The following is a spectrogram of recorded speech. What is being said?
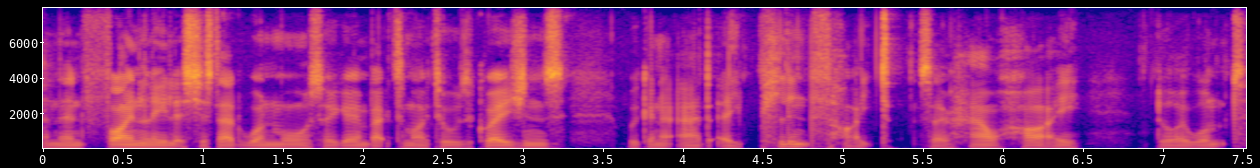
And then finally, let's just add one more. So going back to my tools equations, we're going to add a plinth height. So how high do I want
